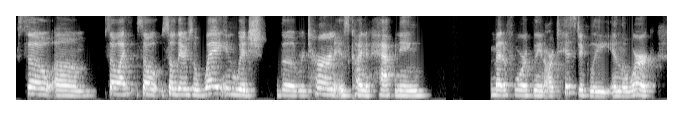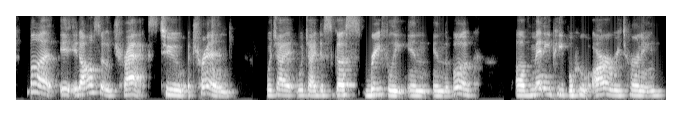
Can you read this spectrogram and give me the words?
So, um, so I, so, so there's a way in which the return is kind of happening metaphorically and artistically in the work, but it, it also tracks to a trend, which I, which I discuss briefly in in the book, of many people who are returning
